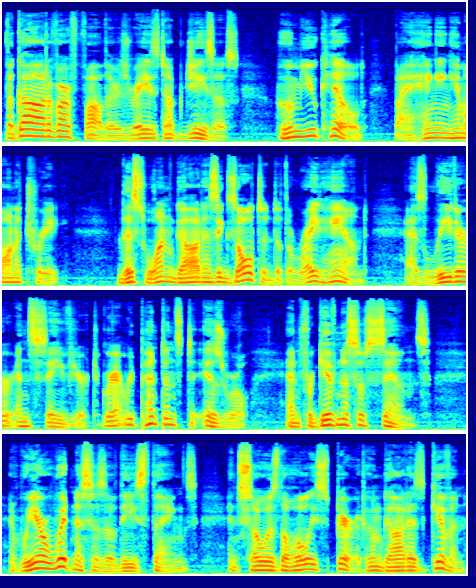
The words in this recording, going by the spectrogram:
The God of our fathers raised up Jesus whom you killed by hanging him on a tree. This one God has exalted to the right hand as leader and Savior to grant repentance to Israel and forgiveness of sins. And we are witnesses of these things, and so is the Holy Spirit, whom God has given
